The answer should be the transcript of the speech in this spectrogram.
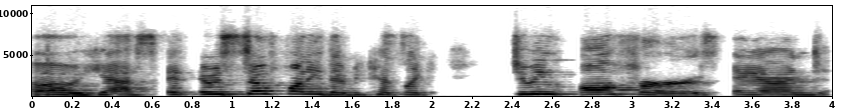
oh yes it, it was so funny though because like doing offers and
